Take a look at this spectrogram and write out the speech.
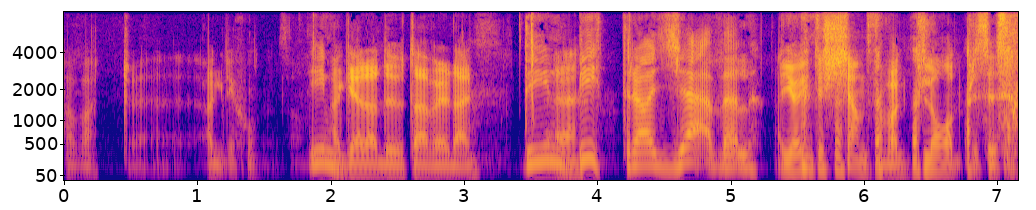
ha varit eh, Din- agerade ut över det där. Din Eh. bittra jävel. Jag är inte känd för att vara glad precis.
